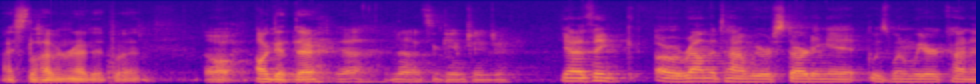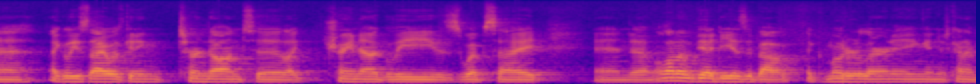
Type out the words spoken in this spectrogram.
I still haven't read it, but Oh, I'll get there. Yeah, no, it's a game changer. Yeah, I think around the time we were starting it was when we were kind of like at least I was getting turned on to like Train Ugly, this website, and um, a lot of the ideas about like motor learning and just kind of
